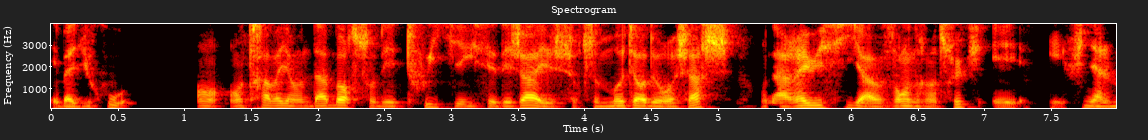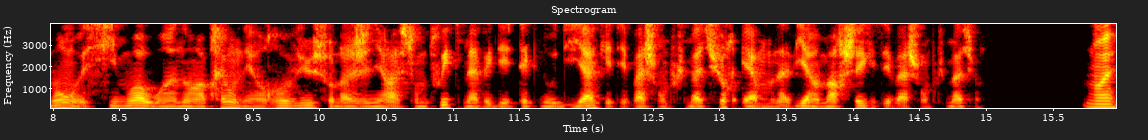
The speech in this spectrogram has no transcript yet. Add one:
Et bah du coup, en, en travaillant d'abord sur des tweets qui existaient déjà et sur ce moteur de recherche, on a réussi à vendre un truc et, et finalement, euh, six mois ou un an après, on est revenu sur la génération de tweets, mais avec des technos d'IA qui étaient vachement plus matures et à mon avis, un marché qui était vachement plus mature. Ouais,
